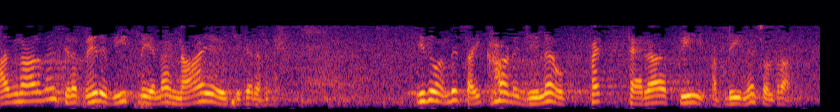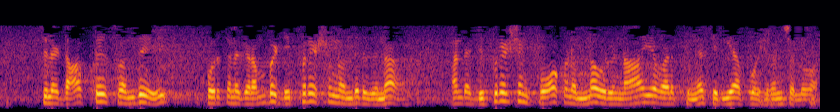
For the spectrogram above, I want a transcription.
அதனாலதான் சில பேர் வீட்டுல எல்லாம் நாய வச்சுக்கிறது. இது வந்து சைக்காலஜில பெட் அப்படின்னு சொல்றாங்க. சில டாக்டர்ஸ் வந்து ஒருத்தனுக்கு ரொம்ப டிப்ரெஷன் வந்துடுதுன்னா அந்த டிப்ரெஷன் போகணும்னா ஒரு நாயை வளர்த்துங்க சரியா போயிடும் சொல்லுவான்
